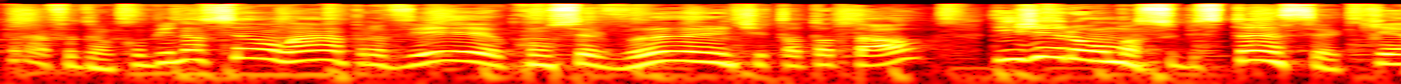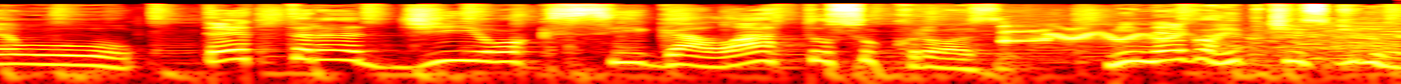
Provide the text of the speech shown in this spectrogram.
pra fazer uma combinação lá, pra ver o conservante, tal, tal, tal. E gerou uma substância que é o tetradioxigalato sucrose. Me nego a repetir isso de novo.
